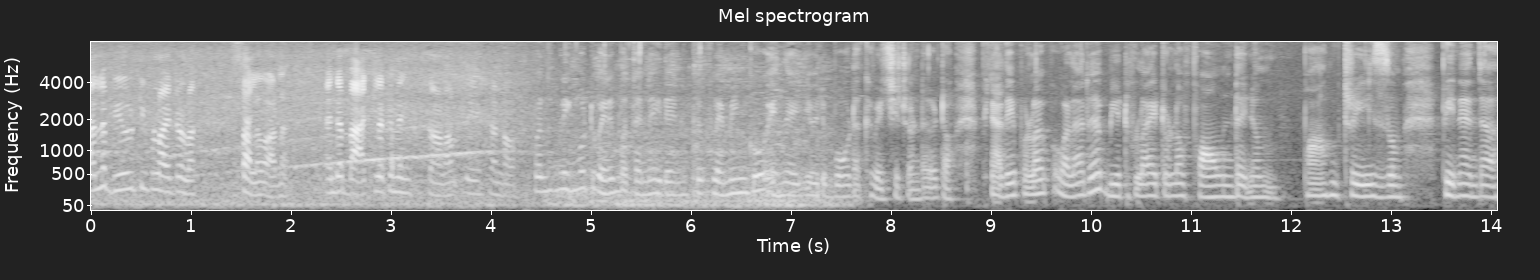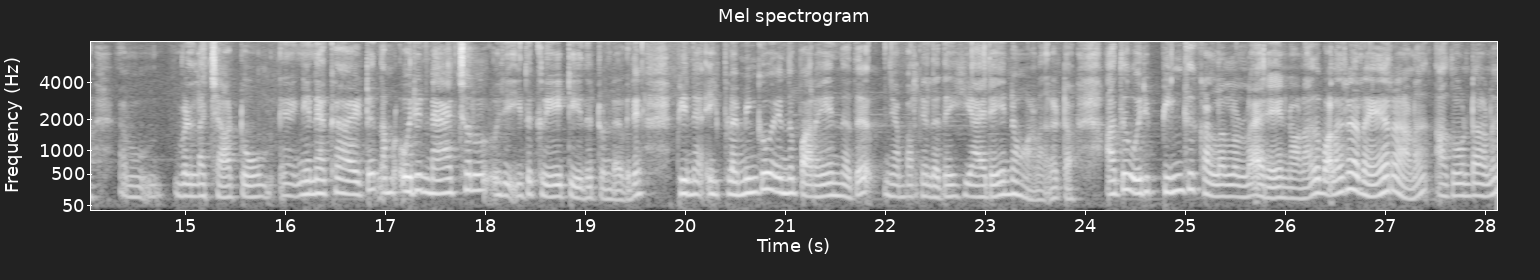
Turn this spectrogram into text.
നല്ല ബ്യൂട്ടിഫുൾ ആയിട്ടുള്ള സ്ഥലമാണ്. എന്റെ ബാക്കിലൊക്കെ നിങ്ങൾക്ക് കാണാം. കണ്ടോ? അപ്പോൾ നമ്മൾ ഇങ്ങോട്ട് വരുമ്പോൾ തന്നെ ഇത് എനിക്ക് ഫ്ലെമിംഗോ എന്ന് ഈ ഒരു ബോർഡൊക്കെ വെച്ചിട്ടുണ്ട് കേട്ടോ. പിന്നെ അതേപോലെ വളരെ ബ്യൂട്ടിഫുൾ ആയിട്ടുള്ള ഫൗണ്ടനും പാം ട്രീസും പിന്നെ എന്താ വെള്ളച്ചാട്ടവും ഇങ്ങനെയൊക്കെ ആയിട്ട് നമ്മൾ ഒരു നാച്ചുറൽ ഒരു ഇത് ക്രിയേറ്റ് ചെയ്തിട്ടുണ്ട് അവർ പിന്നെ ഈ ഫ്ലെമിംഗോ എന്ന് പറയുന്നത് ഞാൻ പറഞ്ഞല്ലോ ദേ ഈ അരേനോ ആണ് കേട്ടോ. അത് ഒരു പിങ്ക് കളറിലുള്ള അരേനോ ആണ്. അത് വളരെ റെയറാണ് അതുകൊണ്ടാണ്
